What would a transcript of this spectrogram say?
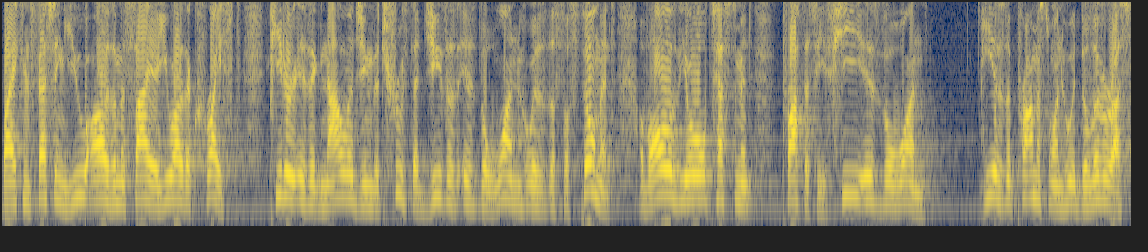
By confessing, You are the Messiah, you are the Christ, Peter is acknowledging the truth that Jesus is the one who is the fulfillment of all of the Old Testament prophecies. He is the one. He is the promised one who would deliver us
